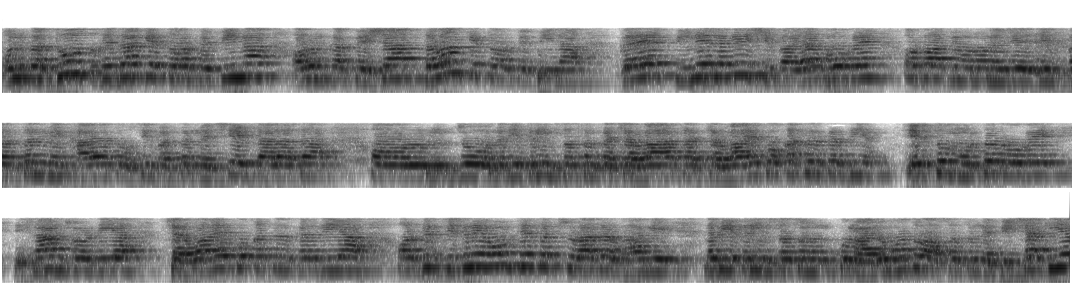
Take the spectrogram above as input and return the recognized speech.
ان کا دودھ غذا کے طور پہ پینا اور ان کا پیشاب دوا کے طور پہ پینا۔ گئے، پینے لگے شکایت ہو گئے اور بعد میں انہوں نے جی- جس برتن میں کھایا تو اسی برتن میں چھیٹ ڈالا تھا اور جو نبی کریم سسم کا چرواہ تھا، چرواہے کو قتل کر دیا۔ ایک تو مرتد ہو گئے، اسلام چھوڑ دیا، چرواہے کو قتل کر دیا اور پھر جتنے اونٹ تھے سب چڑا کر بھاگے۔ نبی کریم سسم کو معلوم ہوا تو آپ نے پیچھا کیا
